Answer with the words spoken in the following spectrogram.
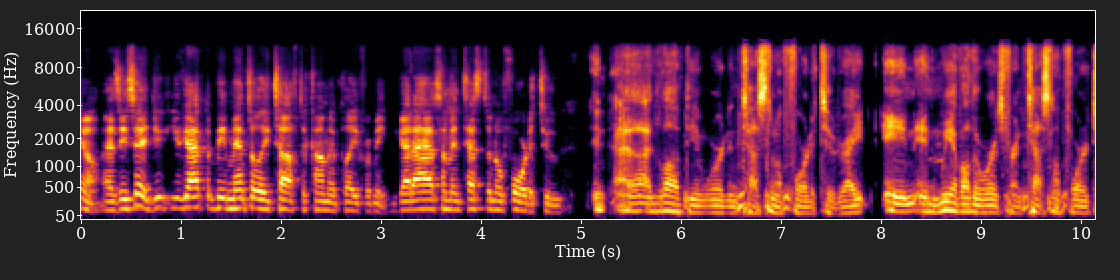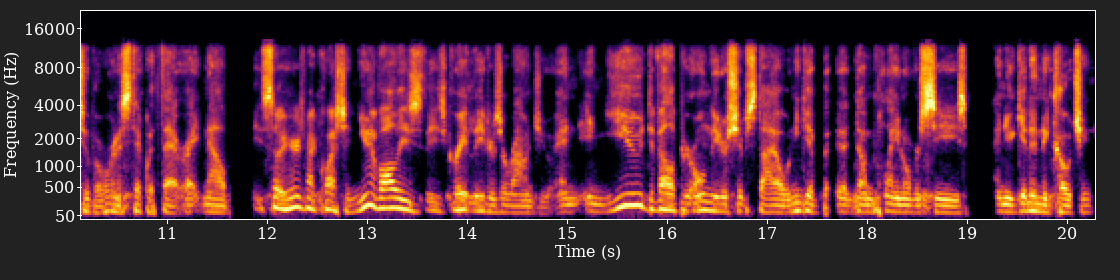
You know, as he said, you, you got to be mentally tough to come and play for me. You got to have some intestinal fortitude. And I, I love the word intestinal fortitude, right? And and we have other words for intestinal fortitude, but we're going to stick with that right now. So here's my question: You have all these these great leaders around you, and and you develop your own leadership style when you get uh, done playing overseas, and you get into coaching,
